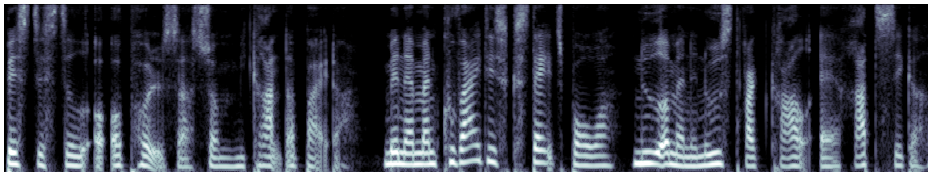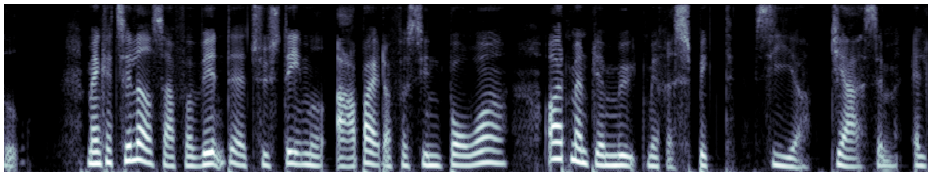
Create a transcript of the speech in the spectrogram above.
bedste sted at opholde sig som migrantarbejder, men er man kuwaitisk statsborger, nyder man en udstrakt grad af retssikkerhed. Man kan tillade sig at forvente, at systemet arbejder for sine borgere, og at man bliver mødt med respekt, siger Jasem al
